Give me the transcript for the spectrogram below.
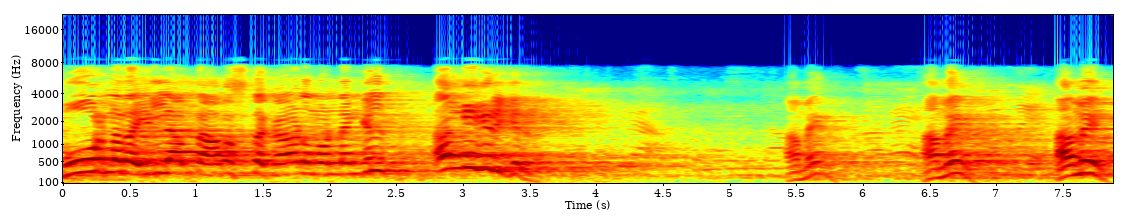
പൂർണത ഇല്ലാത്ത അവസ്ഥ കാണുന്നുണ്ടെങ്കിൽ അംഗീകരിക്കരുത്. ആമേൻ. ആമേൻ. ആമേൻ.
